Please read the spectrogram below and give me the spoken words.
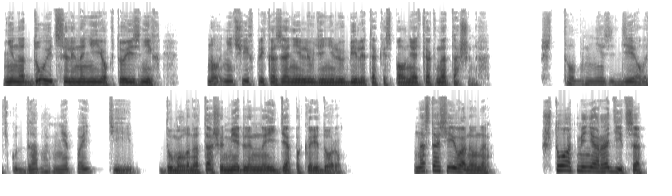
не надуется ли на нее кто из них. Но ничьих приказаний люди не любили так исполнять, как Наташиных. «Что бы мне сделать? Куда бы мне пойти?» — думала Наташа, медленно идя по коридору. «Настасья Ивановна, что от меня родится?» —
